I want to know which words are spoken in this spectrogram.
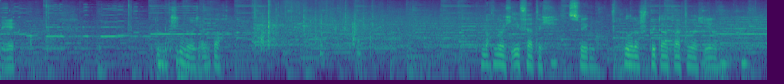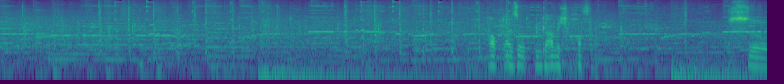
Nee. Dann bekriegen wir euch einfach. Machen wir euch eh fertig. Deswegen. Früher oder später greifen wir euch eh. Braucht also gar nicht hoffen. So.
